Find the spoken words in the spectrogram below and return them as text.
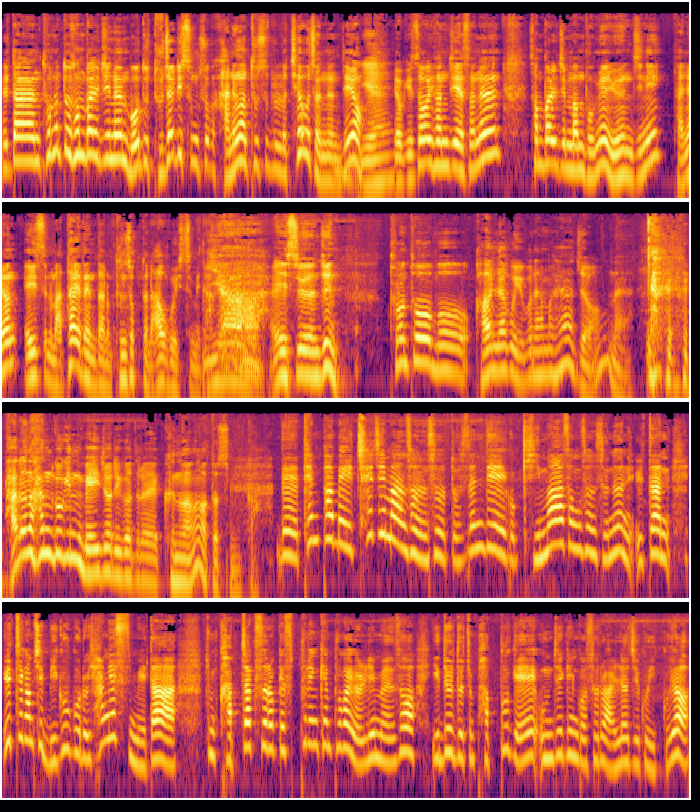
일단 토론토 선발진은 모두 두 자리 승수가 가능한 투수들로 채워졌는데요. 예. 여기서 현지에서는 선발진만 보면 류현진이 단연 에이스를 맡아야 된다는 분석도 나오고 있습니다. 있습니다. 이야, 에이스 현진. 토론토 뭐 가을 야구 이번에 한번 해야죠. 네. 다른 한국인 메이저리거들의 근황은 어떻습니까? 네, 탬파베이 최지만 선수 또 샌디에이고 김하성 선수는 일단 일찌감치 미국으로 향했습니다. 좀 갑작스럽게 스프링 캠프가 열리면서 이들도 좀 바쁘게 움직인 것으로 알려지고 있고요.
